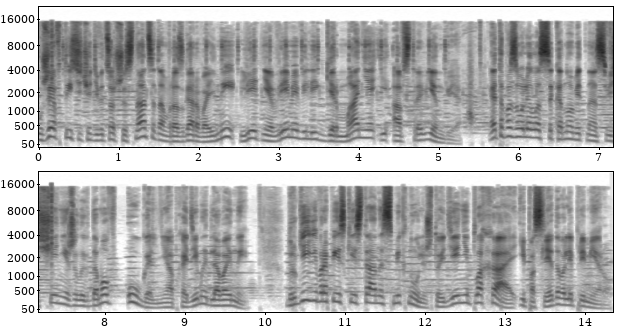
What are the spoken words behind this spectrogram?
Уже в 1916 в разгар войны летнее время вели Германия и Австро-Венгрия. Это позволило сэкономить на освещении жилых домов уголь, необходимый для войны. Другие европейские страны смекнули, что идея неплохая и последовали примеру.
